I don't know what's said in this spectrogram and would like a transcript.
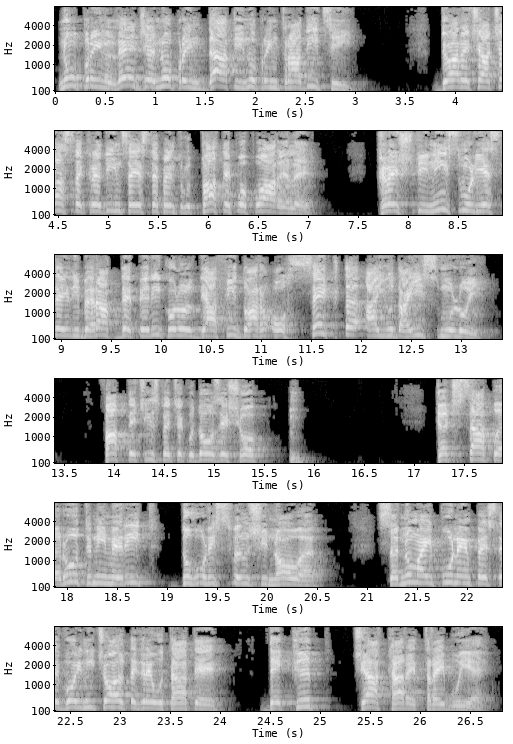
Nu prin lege, nu prin datii, nu prin tradiții. Deoarece această credință este pentru toate popoarele. Creștinismul este eliberat de pericolul de a fi doar o sectă a iudaismului. Fapte 15 cu 28. Căci s-a părut nimerit Duhului Sfânt și nouă să nu mai punem peste voi nicio altă greutate decât cea care trebuie.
